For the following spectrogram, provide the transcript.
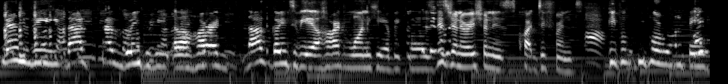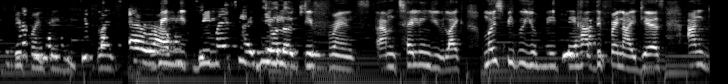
maybe because Kemzi, that's seeing me, you that's going to be a hard. That's going to be a hard one here because this generation is quite different. Ah. People people run things differently. Different Like era, really, with different really ideology. different. I'm telling you, like most people you meet, they have different ideas, and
